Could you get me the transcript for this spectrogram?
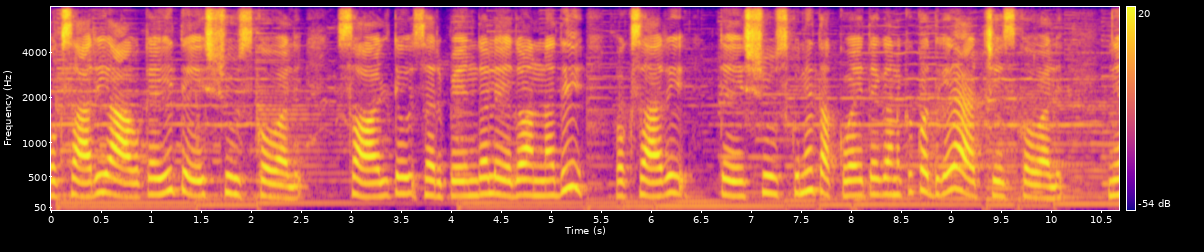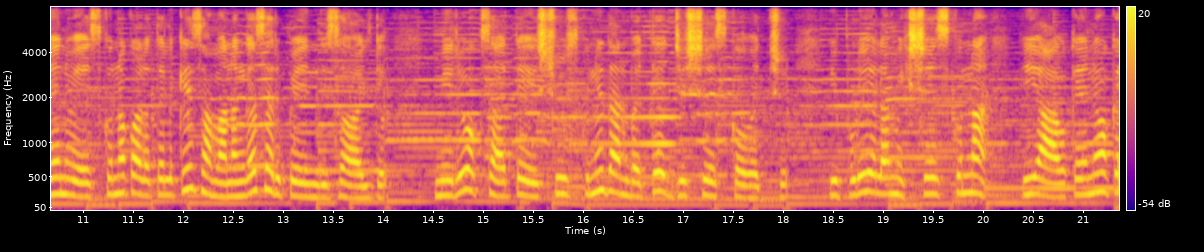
ఒకసారి ఆవకాయ టేస్ట్ చూసుకోవాలి. సాల్ట్ సరిపోయిందో లేదో అన్నది ఒకసారి టేస్ట్ చూసుకుని తక్కువ అయితే కనుక కొద్దిగా యాడ్ చేసుకోవాలి. నేను వేసుకున్న కొలతలకి సమానంగా సరిపోయింది సాల్ట్ మీరు ఒకసారి టేస్ట్ చూసుకుని దాన్ని బట్టి అడ్జస్ట్ చేసుకోవచ్చు. ఇప్పుడు ఇలా మిక్స్ చేసుకున్న ఈ ఆవకాయని ఒక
